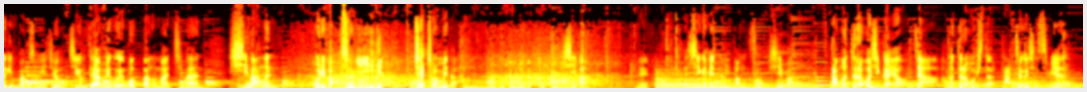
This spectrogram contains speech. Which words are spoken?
참 시적인 방송이죠. 지금 대한민국에 먹방은 많지만 시방은 우리 방송이 최초입니다. 시방. 네. 씨가 있는 방송, 시방. 한번 들어보실까요? 자, 한번 들어봅시다. 다 적으셨으면.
